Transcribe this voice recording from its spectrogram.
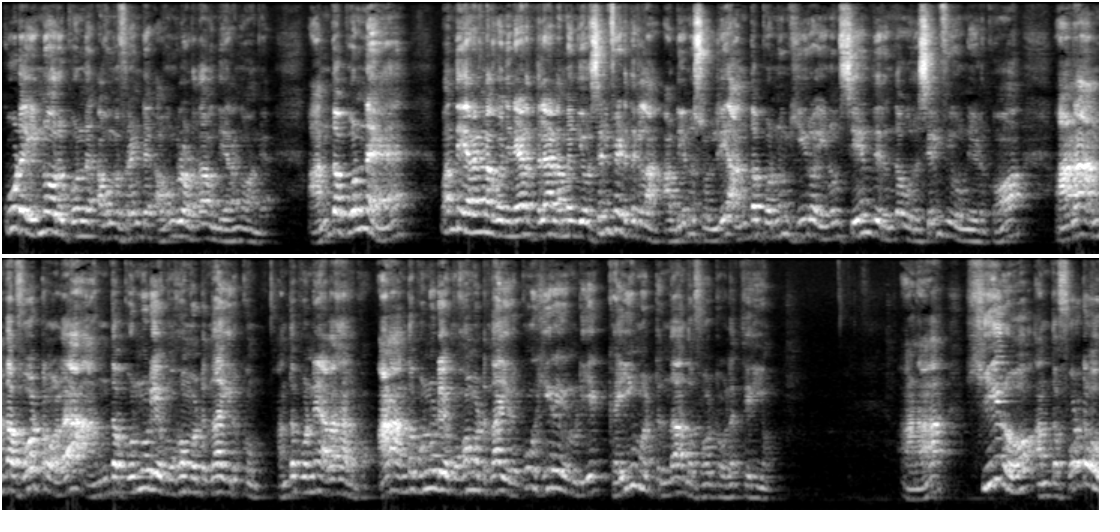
கூட இன்னொரு பொண்ணு அவங்க ஃப்ரெண்டு அவங்களோட தான் வந்து இறங்குவாங்க. அந்த பொண்ணு வந்து இறங்கின கொஞ்ச நேரத்தில் நம்ம இங்கே ஒரு செல்ஃபி எடுத்துக்கலாம் அப்படின்னு சொல்லி அந்த பொண்ணும் ஹீரோயினும் சேர்ந்து இருந்த ஒரு செல்ஃபி ஒன்று எடுக்கும். ஆனால் அந்த ஃபோட்டோவில் அந்த பொண்ணுடைய முகம் மட்டும்தான் இருக்கும். அந்த பொண்ணே அழகாக இருக்கும். ஆனால் அந்த பொண்ணுடைய முகம் மட்டும்தான் இருக்கும். ஹீரோயினுடைய கை மட்டும்தான் அந்த ஃபோட்டோவில் தெரியும். ஆனால் ஹீரோ அந்த ஃபோட்டோவை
